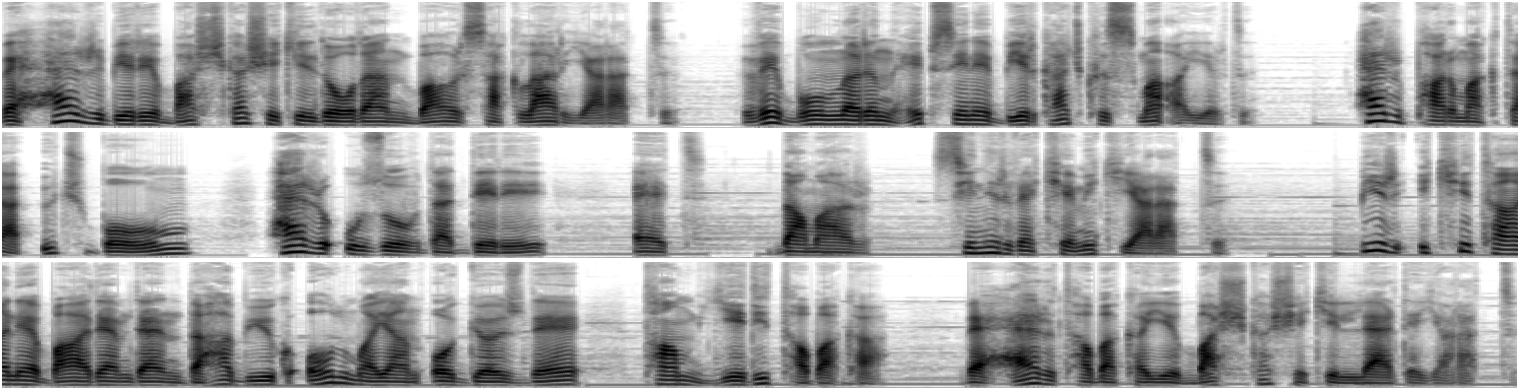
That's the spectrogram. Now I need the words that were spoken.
ve her biri başka şekilde olan bağırsaklar yarattı ve bunların hepsini birkaç kısma ayırdı. Her parmakta üç boğum, her uzuvda deri, et, damar, sinir ve kemik yarattı. Bir iki tane bademden daha büyük olmayan o gözde tam yedi tabaka ve her tabakayı başka şekillerde yarattı.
